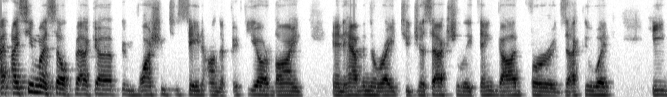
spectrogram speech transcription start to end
I, I see myself back up in Washington State on the 50 yard line and having the right to just actually thank God for exactly what he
